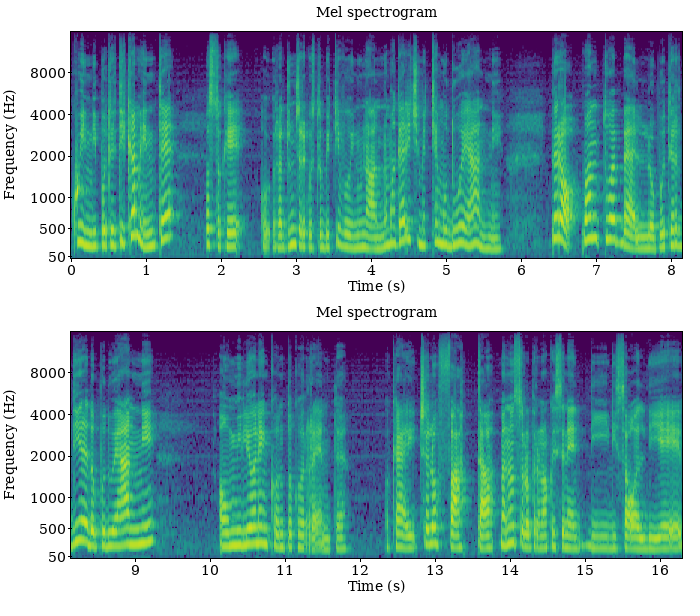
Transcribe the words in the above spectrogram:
Quindi ipoteticamente, posto che raggiungere questo obiettivo in un anno, magari ci mettiamo due anni. Però quanto è bello poter dire dopo due anni ho un milione in conto corrente, ok? Ce l'ho fatta, ma non solo per una questione di, di soldi e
